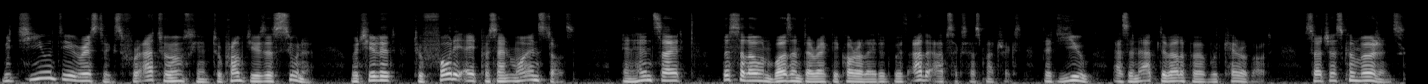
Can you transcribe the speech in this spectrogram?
we tuned the heuristics for Add to Home Screen to prompt users sooner, which yielded to 48% more installs. In hindsight, this alone wasn't directly correlated with other app success metrics that you, as an app developer, would care about, such as conversions.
